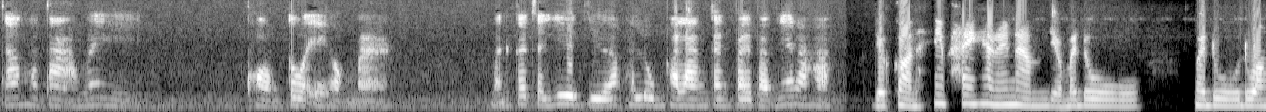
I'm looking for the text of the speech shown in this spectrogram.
เจ้าชะตาไม่ถอนตัวเองออกมา มันก็จะยืดเยื้อพลุงพลังกันไปแบบเนี้ยนะคะ เดี๋ยวก่อนให้ไพ่แค่แนะนำเดี๋ยวมาดูมาดูดวง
